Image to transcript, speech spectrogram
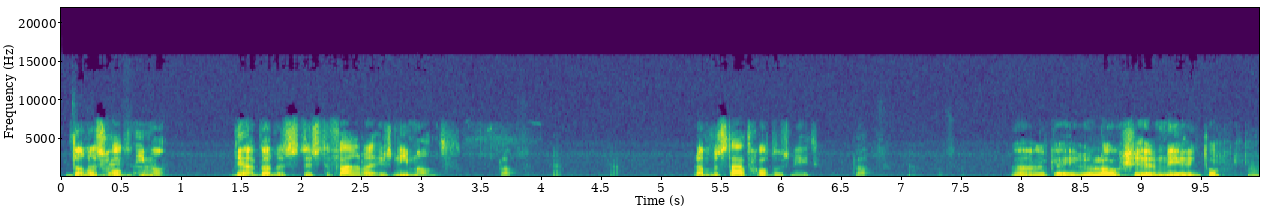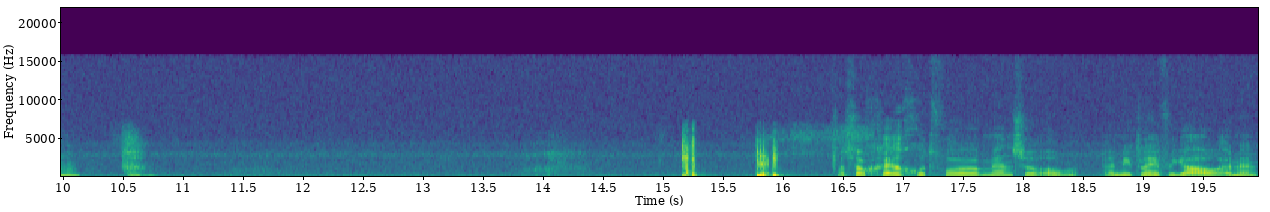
dan is God niemand. Ja, dan is dus de vader is niemand. Dan bestaat God dus niet. klopt. Ja. Ah, Oké, een logische redenering toch? Mhm, mhm. Het is ook heel goed voor mensen om, en niet alleen voor jou, en, en-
